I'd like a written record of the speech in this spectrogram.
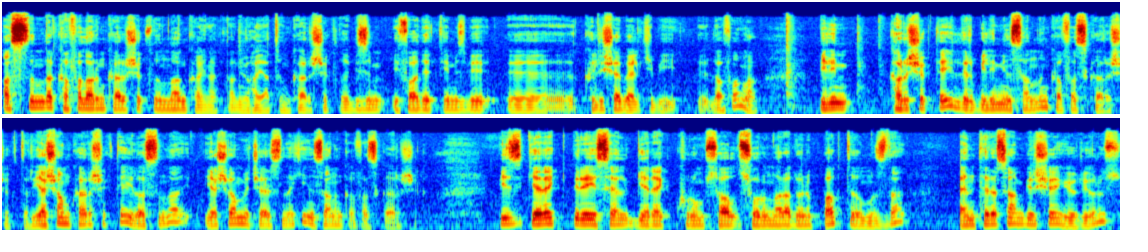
Aslında kafaların karışıklığından kaynaklanıyor hayatın karışıklığı. Bizim ifade ettiğimiz bir e, klişe belki bir laf ama bilim karışık değildir. Bilim insanının kafası karışıktır. Yaşam karışık değil aslında. Yaşam içerisindeki insanın kafası karışık. Biz gerek bireysel gerek kurumsal sorunlara dönüp baktığımızda enteresan bir şey görüyoruz.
